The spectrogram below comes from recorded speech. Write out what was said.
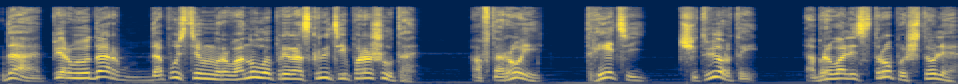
Да, первый удар, допустим, рвануло при раскрытии парашюта а второй, третий, четвертый. Обрывались стропы, что ли?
